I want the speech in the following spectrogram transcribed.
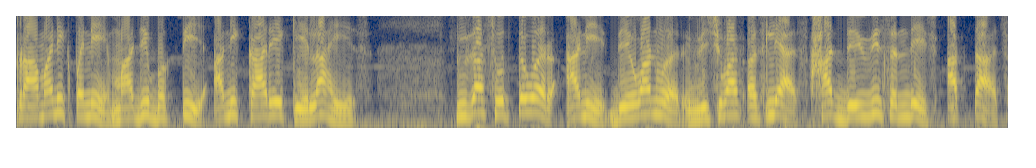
प्रामाणिकपणे माझी भक्ती आणि कार्य केलं आहेस. तुझा स्वतःवर आणि देवांवर विश्वास असल्यास हा देवी संदेश आत्ताच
